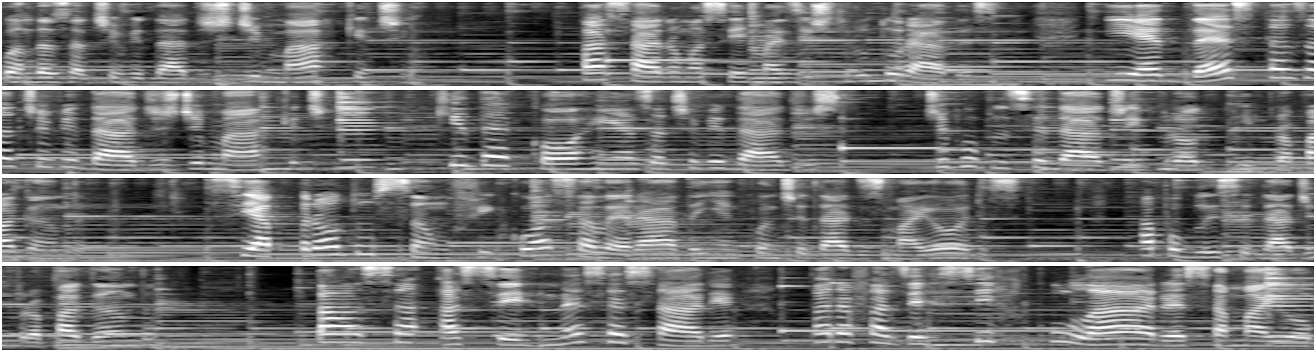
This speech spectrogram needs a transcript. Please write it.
quando as atividades de marketing passaram a ser mais estruturadas. E é destas atividades de marketing que decorrem as atividades de publicidade e, pro, propaganda. Se a produção ficou acelerada em quantidades maiores, a publicidade e propaganda passa a ser necessária para fazer circular essa maior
